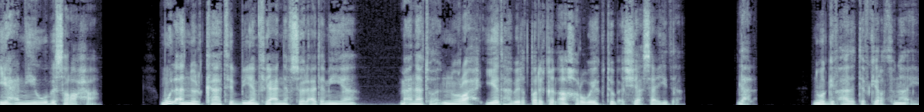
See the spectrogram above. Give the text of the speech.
يعني وبصراحة مو لأن الكاتب ينفي عن نفسه العدمية معناته أنه راح يذهب إلى الطريق الآخر ويكتب أشياء سعيدة. لا لا نوقف هذا التفكير الثنائي.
